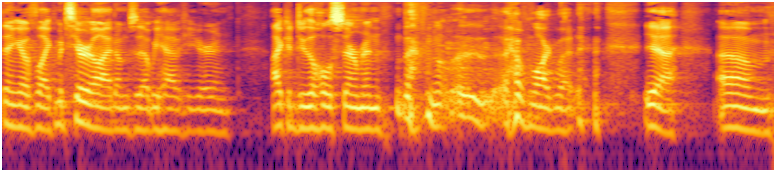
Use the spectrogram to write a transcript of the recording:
thing of like material items that we have here and i could do the whole sermon of mark but yeah um,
